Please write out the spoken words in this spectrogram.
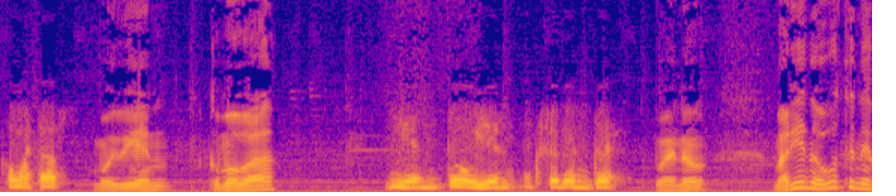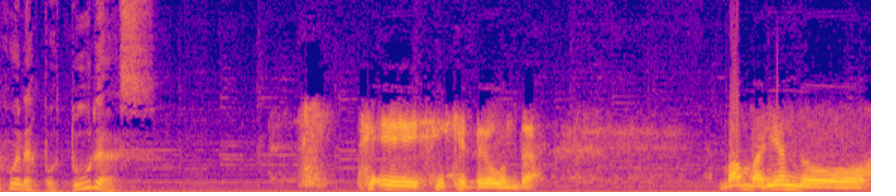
¿Cómo estás? Muy bien. ¿Cómo va? Bien, todo bien, excelente. Bueno, Mariano, ¿vos tenés buenas posturas? Eh, qué pregunta. Van variando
